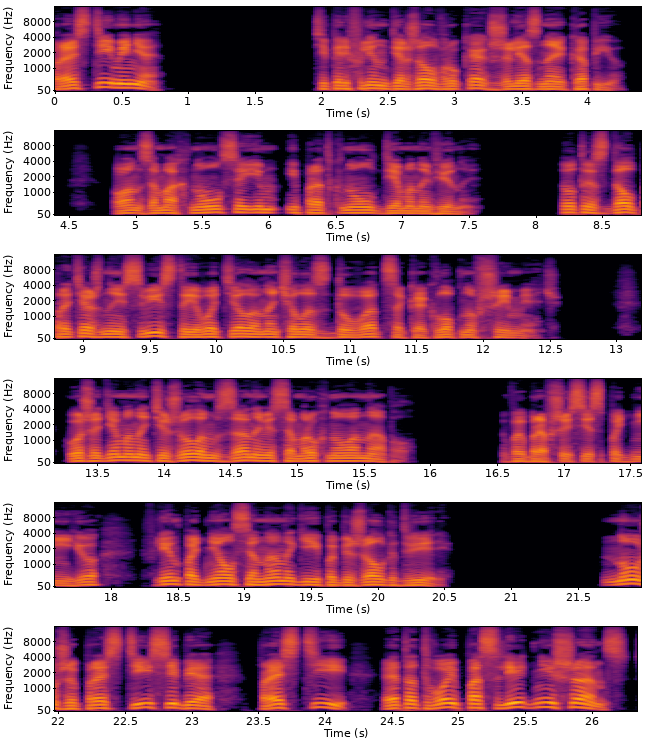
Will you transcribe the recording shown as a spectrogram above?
Прости меня!» Теперь Флинн держал в руках железное копье. Он замахнулся им и проткнул демона вины. Тот издал протяжный свист, и его тело начало сдуваться, как лопнувший меч. Кожа демона тяжелым занавесом рухнула на пол. Выбравшись из-под нее, Флинн поднялся на ноги и побежал к двери. Ну же, прости себе, прости, это твой последний шанс!»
